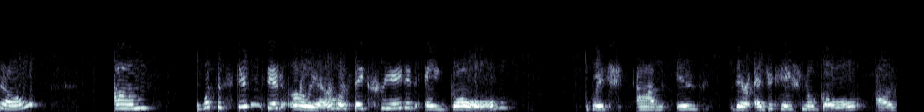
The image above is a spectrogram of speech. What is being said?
So um, what the student did earlier was they created a goal which um, is their educational goal of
